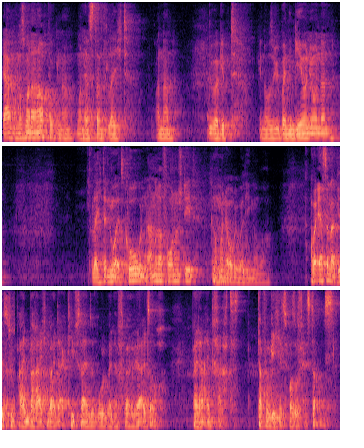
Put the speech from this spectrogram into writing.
ja, muss man dann auch gucken, ne, ob man ja. das dann vielleicht anderen übergibt. Genauso wie bei den G-Union dann. Vielleicht dann nur als Co. und ein anderer vorne steht, kann mhm. man ja auch überlegen, aber. Aber erst einmal wirst du in beiden Bereichen weiter aktiv sein, sowohl bei der Feuerwehr als auch bei der Eintracht. Davon gehe ich jetzt mal so fester aus.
